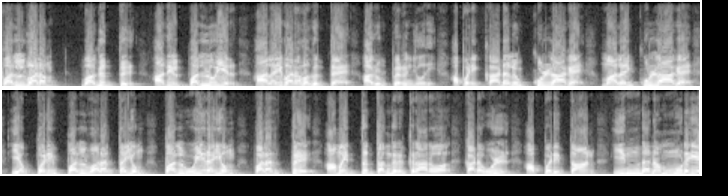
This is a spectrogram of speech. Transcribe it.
பல்வளம் வகுத்து அதில் பல்லுயிர் அலைவர வகுத்த அருட்பெருஞ்சோதி. அப்படி கடலுக்குள்ளாக மலைக்குள்ளாக எப்படி பல் வளத்தையும் பல் உயிரையும் வளர்த்து அமைத்து தந்திருக்கிறாரோ கடவுள் அப்படித்தான் இந்த நம்முடைய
